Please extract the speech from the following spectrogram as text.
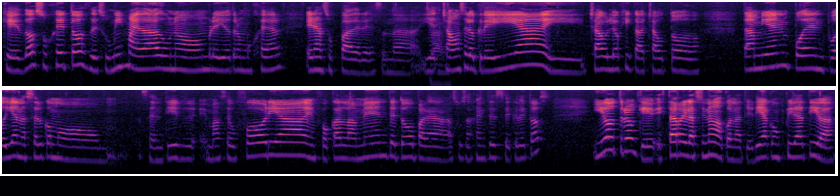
que dos sujetos de su misma edad, uno hombre y otro mujer, eran sus padres, onda, y el chabón se lo creía y chau lógica, chau todo. También pueden podían hacer como sentir más euforia, enfocar la mente, todo para sus agentes secretos. Y otro que está relacionado con la teoría conspirativa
